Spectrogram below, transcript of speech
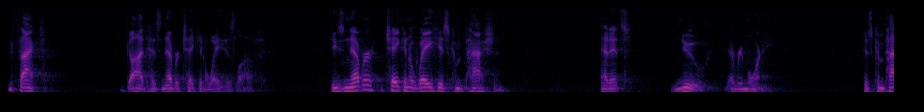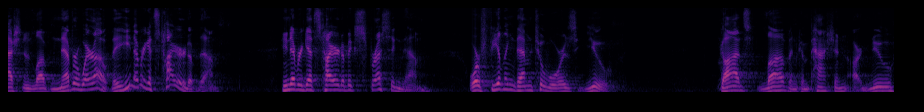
In fact, God has never taken away his love. He's never taken away his compassion. And it's new every morning. His compassion and love never wear out. He never gets tired of them. He never gets tired of expressing them or feeling them towards you. God's love and compassion are new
